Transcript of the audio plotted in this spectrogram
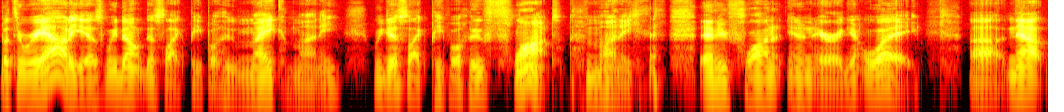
But the reality is, we don't dislike people who make money. We dislike people who flaunt money and who flaunt it in an arrogant way. Uh, now,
